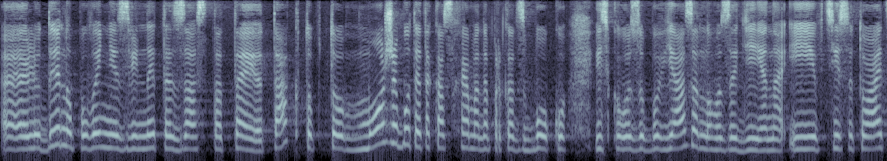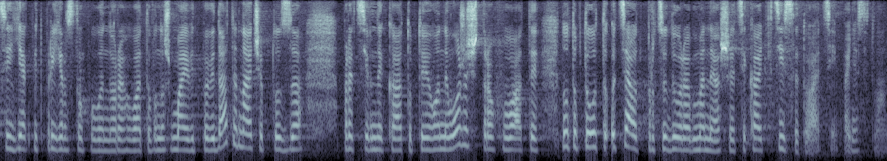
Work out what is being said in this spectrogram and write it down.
е, людину повинні звільнити за статтею. Так, тобто може бути така схема, наприклад, з боку військовозобов'язаного задіяна, і в цій ситуації як підприємство повинно реагувати? Воно ж має відповідати, начебто, за працівника, тобто його не можуть штрафувати. Ну тобто, от оця от процедура мене ще цікавить в цій ситуації, пані Світлана.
